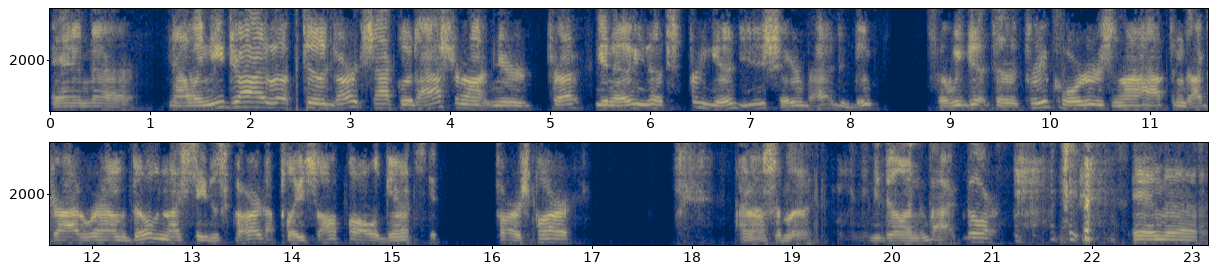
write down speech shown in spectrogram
And, uh, now when you drive up to the guard shack with an astronaut in your truck, you know, that's pretty good. You just share about it, boop. So we get to the crew quarters and I happen I drive around the building, I see this guard, I play softball against it, Forest Park. And I said, look, you go in the back door. and uh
